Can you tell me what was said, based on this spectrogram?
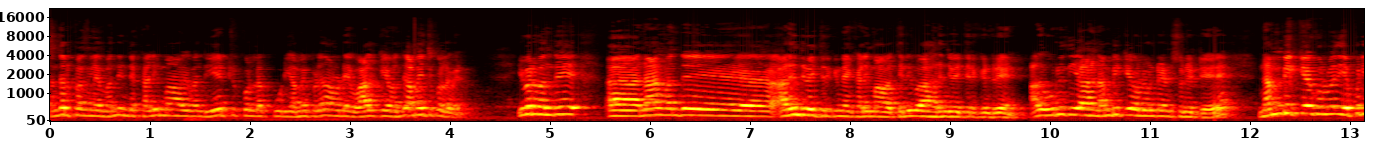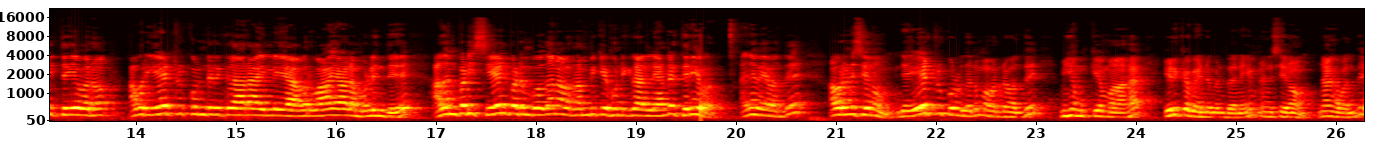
சந்தர்ப்பங்களையும் வந்து இந்த களிமாவை வந்து ஏற்றுக்கொள்ளக்கூடிய அமைப்பில் தான் அவருடைய வாழ்க்கையை வந்து அமைத்துக் கொள்ள வேண்டும். இவர் வந்து நான் வந்து அறிந்து வைத்திருக்கின்றேன் களிமாவை தெளிவாக அறிந்து வைத்திருக்கின்றேன். அது உறுதியாக நம்பிக்கை கொள்கின்றேன்னு சொல்லிட்டு நம்பிக்கை கொள்வது எப்படி தெரிய வரும் அவர் ஏற்றுக்கொண்டிருக்கிறாரா இல்லையா? அவர் வாயால மொழிந்து அதன்படி செயல்படும் போது தான் அவர் நம்பிக்கை கொண்டிருக்கிறார் இல்லையா என்று தெரிய வரும் எனவே வந்து அவர் என்ன செய்யணும்? இந்த ஏற்றுக்கொள்வதும் அவர்கிட்ட வந்து மிக முக்கியமாக இருக்க வேண்டும் என்பதனையும் என்ன செய்யறோம்? நாங்கள் வந்து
